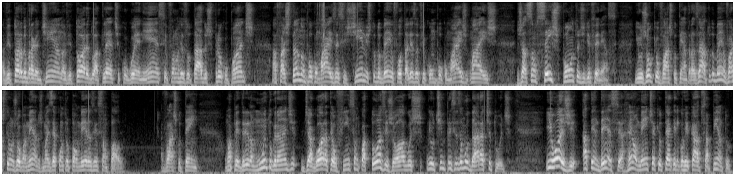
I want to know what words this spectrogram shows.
a vitória do Bragantino, a vitória do Atlético Goianiense foram resultados preocupantes, afastando um pouco mais esses times. Tudo bem, o Fortaleza ficou um pouco mais, mas já são seis pontos de diferença. E o jogo que o Vasco tem atrasado, tudo bem, o Vasco tem um jogo a menos, mas é contra o Palmeiras em São Paulo. O Vasco tem uma pedreira muito grande, de agora até o fim, são 14 jogos e o time precisa mudar a atitude. E hoje a tendência realmente é que o técnico Ricardo Sapinto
